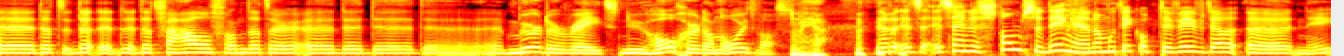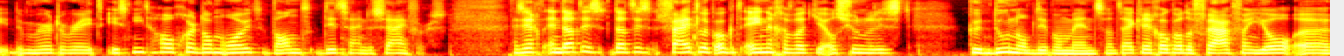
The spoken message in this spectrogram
eh, dat, dat, dat, verhaal van dat er eh, de, de, de murder rate nu hoger dan ooit was. Ja. Het, het zijn de stomste dingen. En dan moet ik op tv vertellen: eh, nee, de murder rate is niet hoger dan ooit, want dit zijn de cijfers. Hij zegt, en dat is, dat is feitelijk ook het enige wat je als journalist kunt doen op dit moment. Want hij kreeg ook wel de vraag van: joh, eh,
